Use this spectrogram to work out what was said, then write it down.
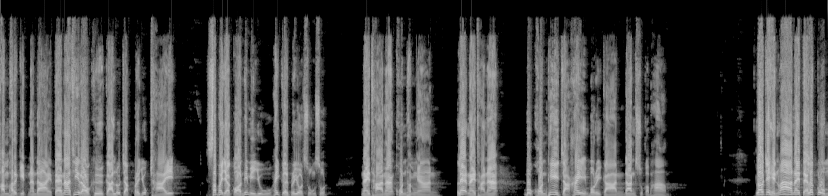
ทำภารกิจนั้นได้ แต่หน้าที่เราคือการรู้จักประยุกต์ใช้ทรัพยากรที่มีอยู่ให้เกิดประโยชน์สูงสุด ในฐานะคนทำงาน และในฐานะบุคคลที่จะให้บริการด้านสุขภาพ เราจะเห็นว่าในแต่ละกลุ่ม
